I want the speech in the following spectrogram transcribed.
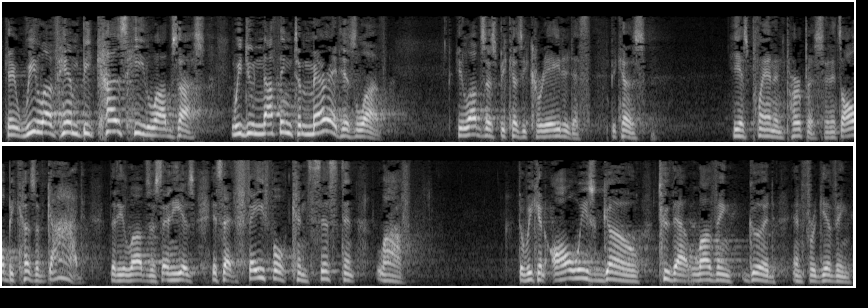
Okay, we love Him because He loves us. We do nothing to merit His love. He loves us because He created us, because he has plan and purpose, and it's all because of God that He loves us. And He is, it's that faithful, consistent love that we can always go to that loving, good, and forgiving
